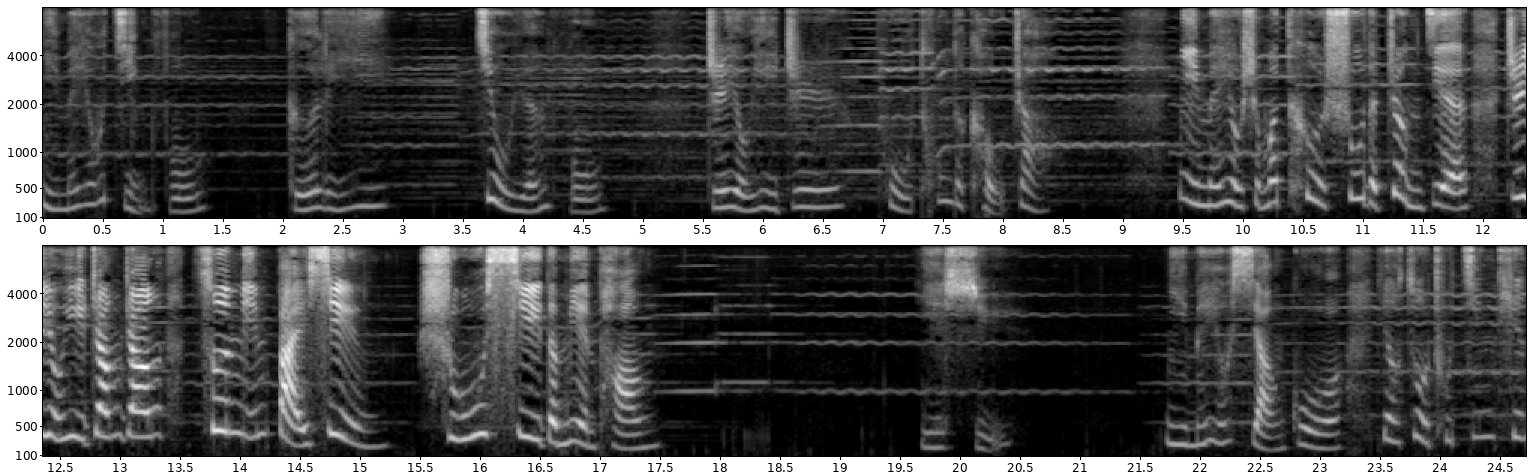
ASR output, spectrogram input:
你没有警服、隔离衣、救援服，只有一只普通的口罩。你没有什么特殊的证件，只有一张张村民百姓熟悉的面庞。也许你没有想过要做出惊天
